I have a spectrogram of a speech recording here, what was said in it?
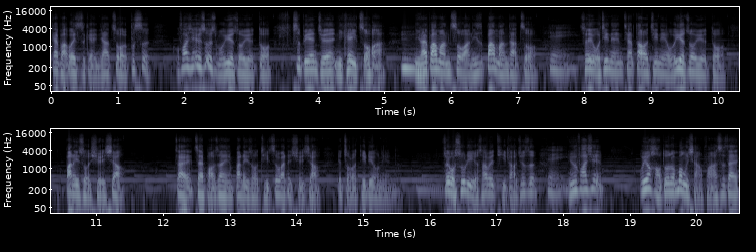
该把位置给人家做了。不是，我发现，哎，为什么越做越多？是别人觉得你可以做啊，嗯，你来帮忙做啊，你是帮忙他做。对。所以我今年像到了今年，我越做越多，办了一所学校，在在宝藏园办了一所体制外的学校，也走了第六年了。嗯。所以我书里有稍微提到，就是，对，你会发现，我有好多的梦想，反而是在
